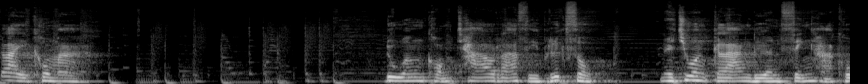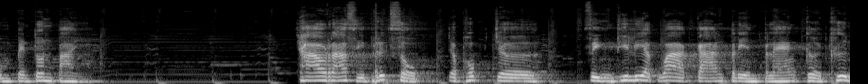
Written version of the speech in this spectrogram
ใกล้เข้ามา ดวงของชาวราศีพฤษภในช่วงกลางเดือนสิงหาคมเป็นต้นไป ชาวราศีพฤษภจะพบเจอ สิ่งที่เรียกว่าการเปลี่ยนแปลงเกิดขึ้น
